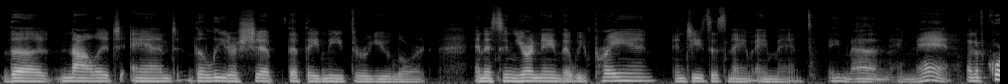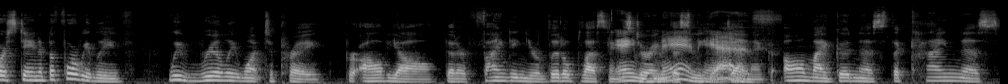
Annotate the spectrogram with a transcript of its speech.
the knowledge and the leadership that they need through you, Lord. And it's in your name that we pray in. In Jesus' name, amen. Amen. Amen. And of course, Dana, before we leave, we really want to pray for all of y'all that are finding your little blessings during this Amen, yes. pandemic. Oh my goodness, the kindness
